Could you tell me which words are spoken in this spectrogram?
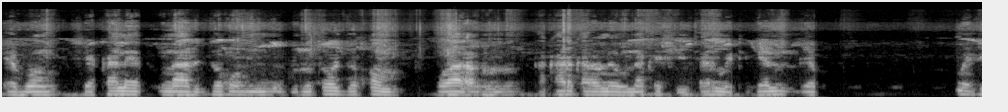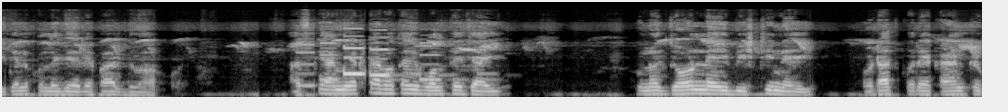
এবং সেখানে ওনার যখন গুরুতর জখম হওয়া থাকার কারণে ওনাকে শিলচর মেডিকেল মেডিকেল কলেজে রেফার দেওয়া হয়। আজকে আমি একটা কথাই বলতে চাই, কোনো জ্বর নেই, বৃষ্টি নেই, হঠাৎ করে কারেন্টের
